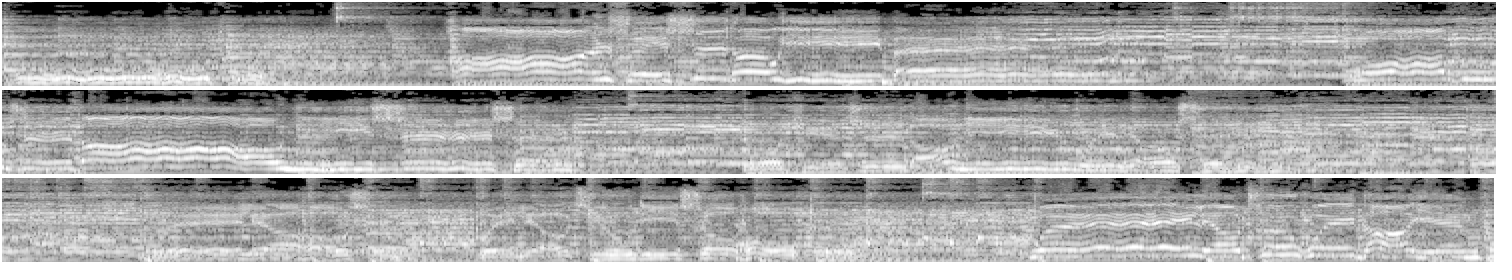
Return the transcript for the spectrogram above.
满裤腿，汗水湿透衣背。我不知道你是谁，我却知道你为了谁，为了谁，为了秋的收获，为了春回大雁归，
